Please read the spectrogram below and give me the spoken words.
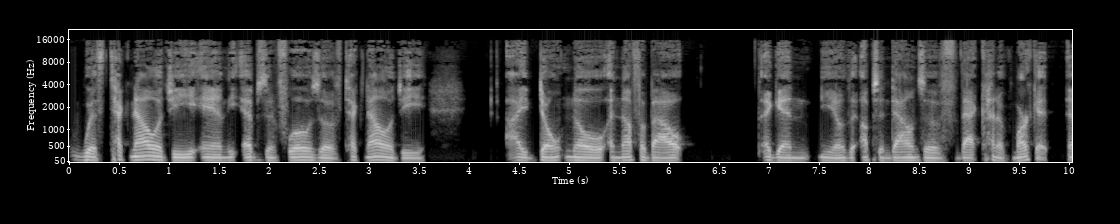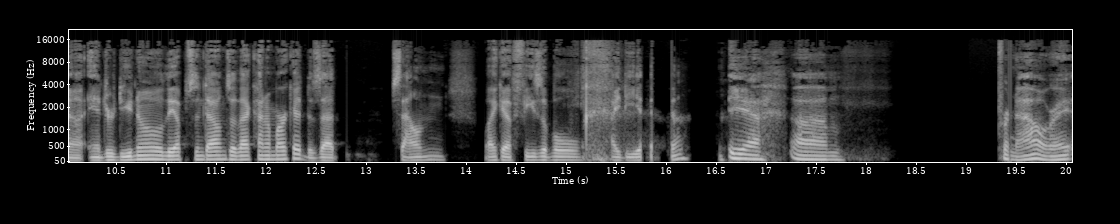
with technology and the ebbs and flows of technology, I don't know enough about again, you know, the ups and downs of that kind of market. Uh, Andrew, do you know the ups and downs of that kind of market? Does that sound like a feasible idea? Yeah. Um, for now, right?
